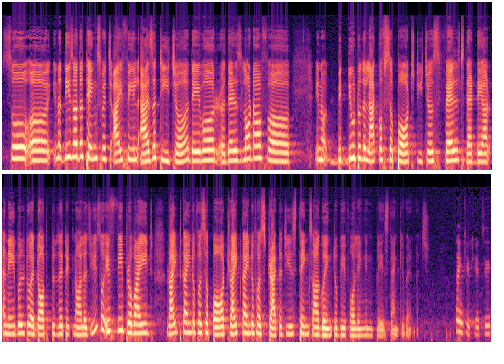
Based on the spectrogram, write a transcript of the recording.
So, uh, you know, these are the things which I feel as a teacher, they were, uh, there is a lot of, uh, you know, due to the lack of support, teachers felt that they are unable to adopt to the technology. So if we provide right kind of a support, right kind of a strategies, things are going to be falling in place. Thank you very much. Thank you, Kirti.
